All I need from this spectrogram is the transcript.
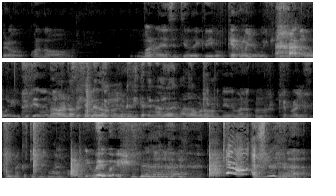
Pero cuando. Bueno, en el sentido de que digo, ¿qué rollo, güey? ¿Qué tiene de malo, güey? ¿Qué tiene de malo? No, no ¿Qué dije rollo? nunca dije que tenía algo de malo, bro. ¿Qué tiene de malo con qué rollo? Dime qué tiene de malo. Dime, güey.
